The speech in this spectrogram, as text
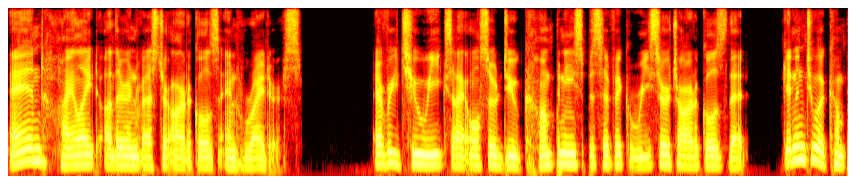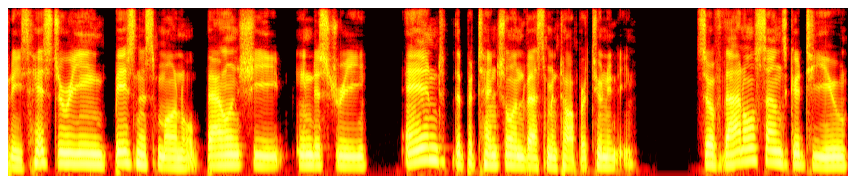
and highlight other investor articles and writers. Every two weeks, I also do company specific research articles that get into a company's history, business model, balance sheet, industry, and the potential investment opportunity. So if that all sounds good to you,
